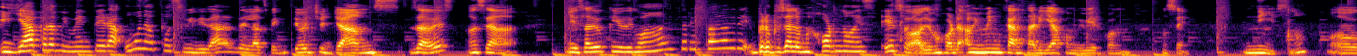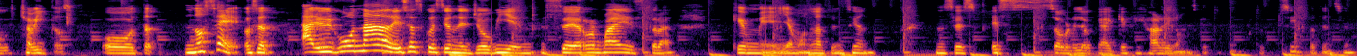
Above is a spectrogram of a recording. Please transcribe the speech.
y ya para mi mente era una posibilidad de las 28 jams, ¿sabes? O sea, y es algo que yo digo, ay, estaré padre. Pero pues a lo mejor no es eso, a lo mejor a mí me encantaría convivir con, no sé, niños, ¿no? O chavitos, o no sé, o sea, alguna de esas cuestiones yo vi en ser maestra que me llamó la atención. Entonces es sobre lo que hay que fijar, digamos, que tu, sí, tu atención,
